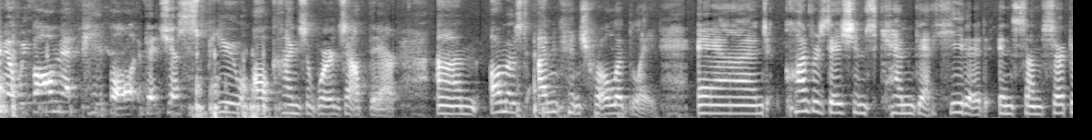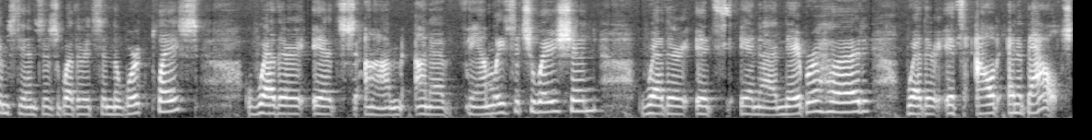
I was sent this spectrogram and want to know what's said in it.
You know, we've all met people that just spew all kinds of words out there. Um, almost uncontrollably. And conversations can get heated in some circumstances, whether it's in the workplace, whether it's um, on a family situation, whether it's in a neighborhood, whether it's out and about.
